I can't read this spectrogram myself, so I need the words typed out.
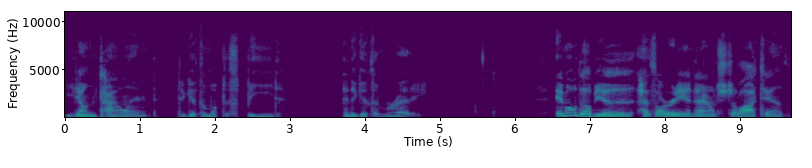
young talent to get them up to speed and to get them ready. MLW has already announced July 10th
